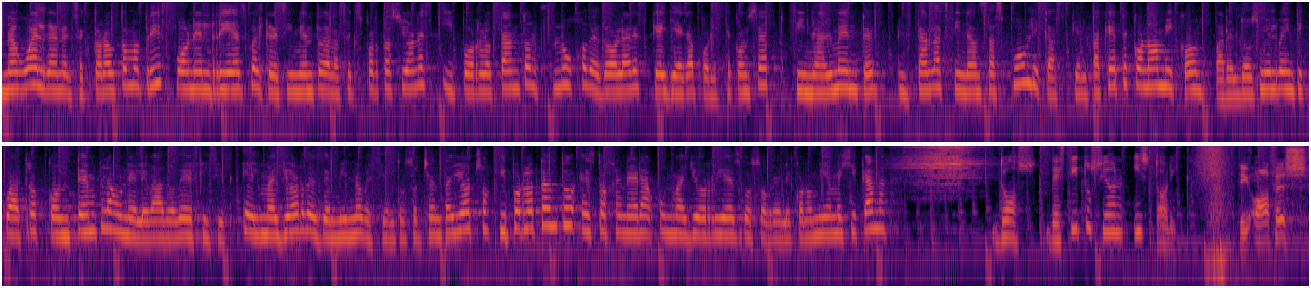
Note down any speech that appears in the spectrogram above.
Una huelga en el sector automotriz pone en riesgo el crecimiento de las exportaciones y por lo tanto el flujo de dólares dólares que llega por este concepto. Finalmente, están las finanzas públicas, que el paquete económico para el 2024 contempla un elevado déficit, el mayor desde 1988, y por lo tanto esto genera un mayor riesgo sobre la economía mexicana. 2. Destitución histórica. The office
